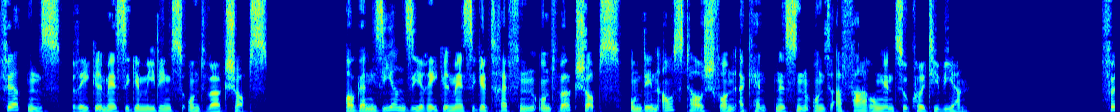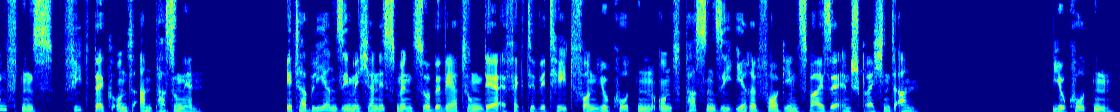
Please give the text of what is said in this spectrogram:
Viertens. Regelmäßige Meetings und Workshops. Organisieren Sie regelmäßige Treffen und Workshops, um den Austausch von Erkenntnissen und Erfahrungen zu kultivieren. Fünftens. Feedback und Anpassungen. Etablieren Sie Mechanismen zur Bewertung der Effektivität von Jokoten und passen Sie Ihre Vorgehensweise entsprechend an. Jokoten,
